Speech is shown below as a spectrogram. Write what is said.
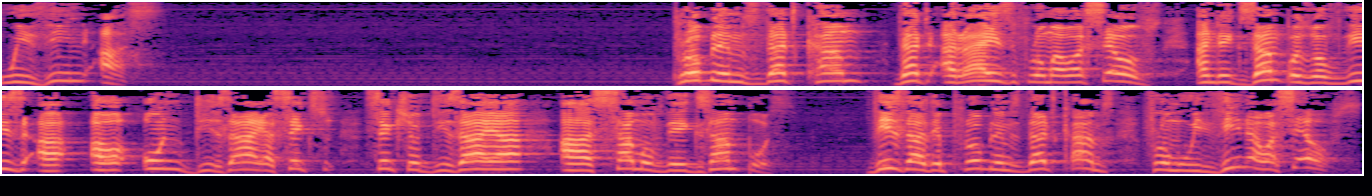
within us. Problems that come, that arise from ourselves. And examples of these are our own desire. Sex, sexual desire are some of the examples. These are the problems that comes from within ourselves.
